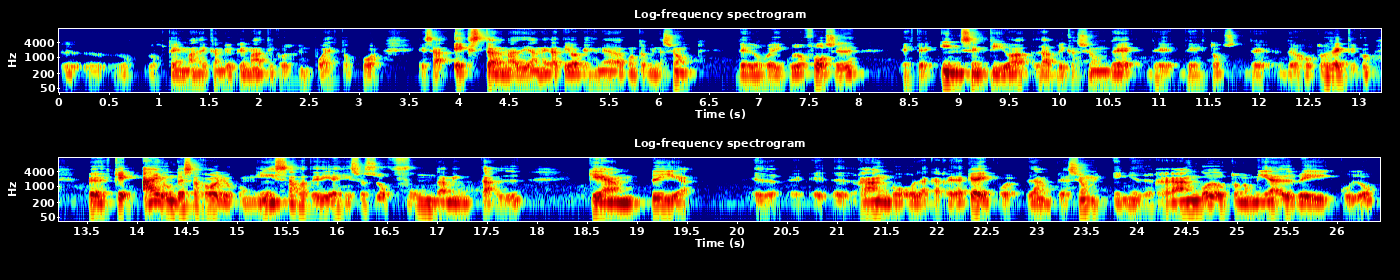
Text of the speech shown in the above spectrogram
los, temas de cambio climático, los impuestos por esa externalidad negativa que genera la contaminación de los vehículos fósiles, este, incentiva la aplicación de, de, estos, de, los autos eléctricos, pero es que hay un desarrollo con esas baterías y eso es lo fundamental que amplía el, el, rango o la carrera que hay por la ampliación en el rango de autonomía del vehículo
